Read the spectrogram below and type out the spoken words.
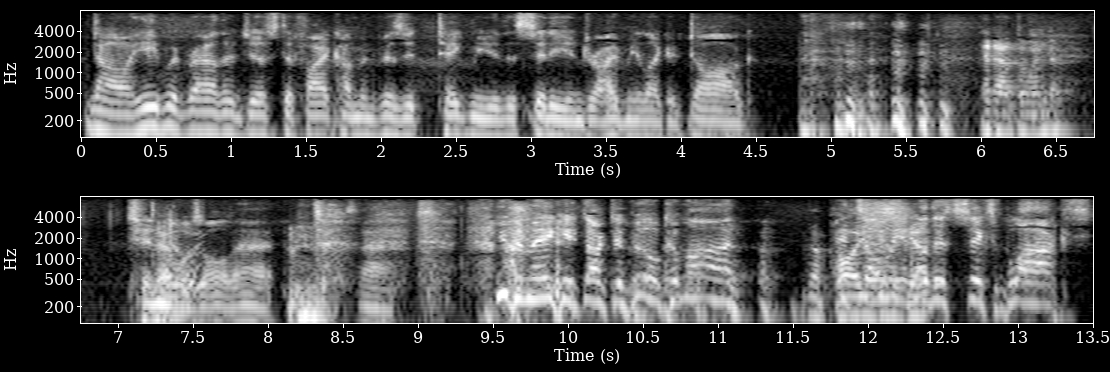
No, he would rather just, if I come and visit, take me to the city and drive me like a dog. Head out the window. Tim knows would- all that. What's? You can make it, Dr. Bill, come on. Now, Paul, it's you only gonna another get, six blocks.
